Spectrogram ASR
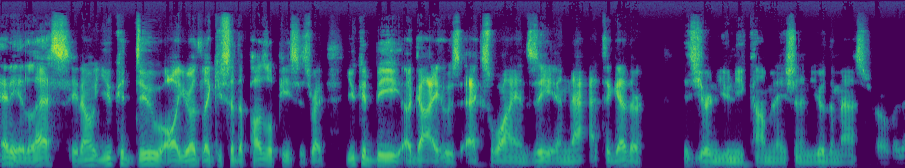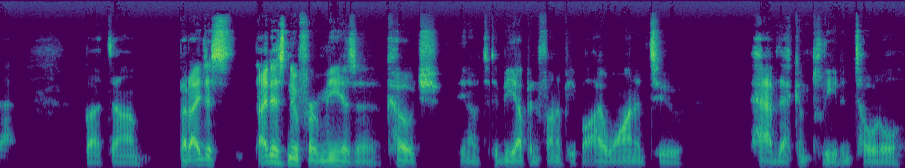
any less, you know, you could do all your, like you said, the puzzle pieces, right? You could be a guy who's X, Y, and Z and that together is your unique combination and you're the master over that but um, but I just I just knew for me as a coach, you know, to be up in front of people, I wanted to have that complete and total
